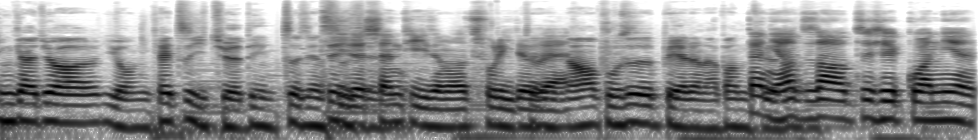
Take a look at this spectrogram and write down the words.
应该就要有，你可以自己决定这件事情，自己的身体怎么处理，对不对？对然后不是。是别人来帮你，但你要知道这些观念，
